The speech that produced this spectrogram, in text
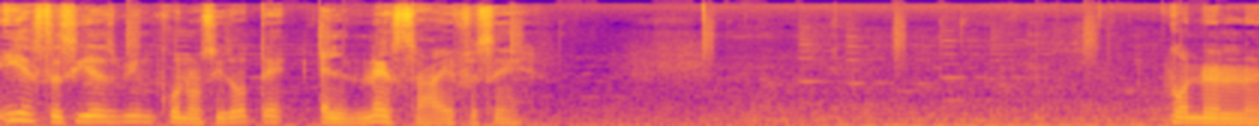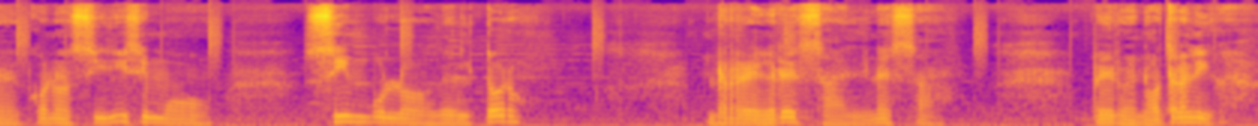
y este sí es bien conocidote el NESA FC con el conocidísimo símbolo del toro regresa el NESA pero en otra liga.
